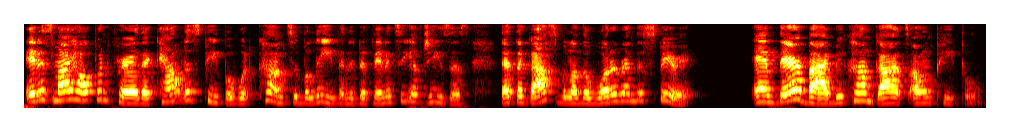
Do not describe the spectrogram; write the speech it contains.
It is my hope and prayer that countless people would come to believe in the divinity of Jesus, that the gospel of the water and the spirit, and thereby become God's own people.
